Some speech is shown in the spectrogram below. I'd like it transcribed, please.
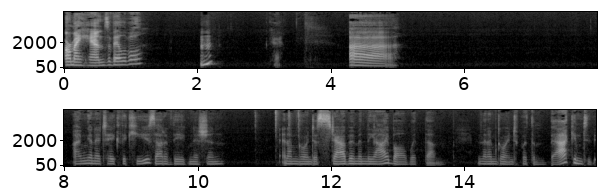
Are my hands available? Mhm. Okay. Uh I'm to take the keys out of the ignition and I'm going to stab him in the eyeball with them. And then I'm going to put them back into the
